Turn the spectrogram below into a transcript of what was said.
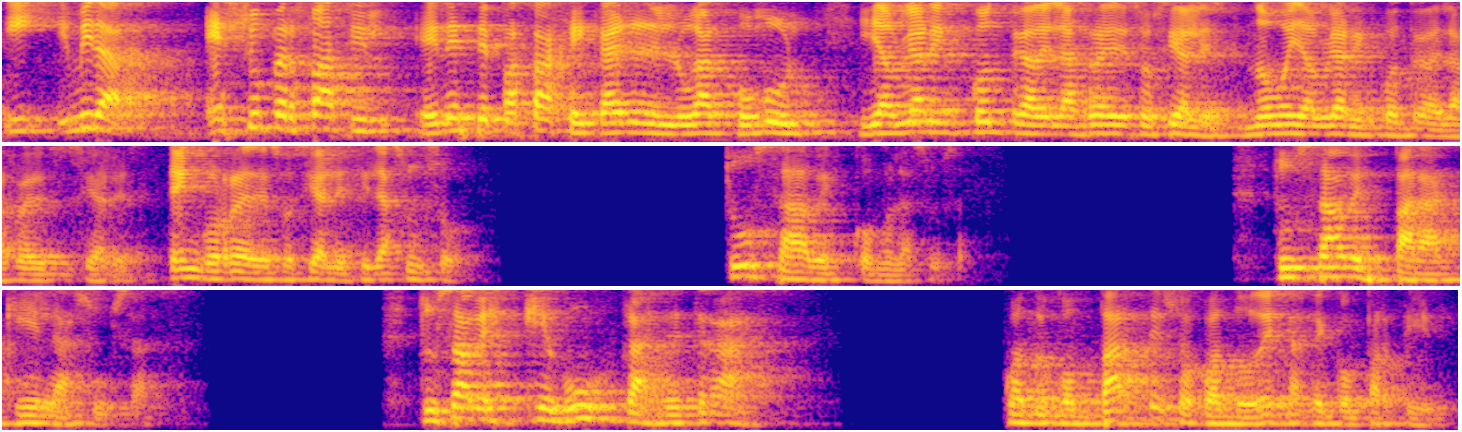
Y, mira, es súper fácil en este pasaje caer en el lugar común y hablar en contra de las redes sociales. No voy a hablar en contra de las redes sociales. Tengo redes sociales y las uso. Tú sabes cómo las usas. Tú sabes para qué las usas. Tú sabes qué buscas detrás cuando compartes o cuando dejas de compartir.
